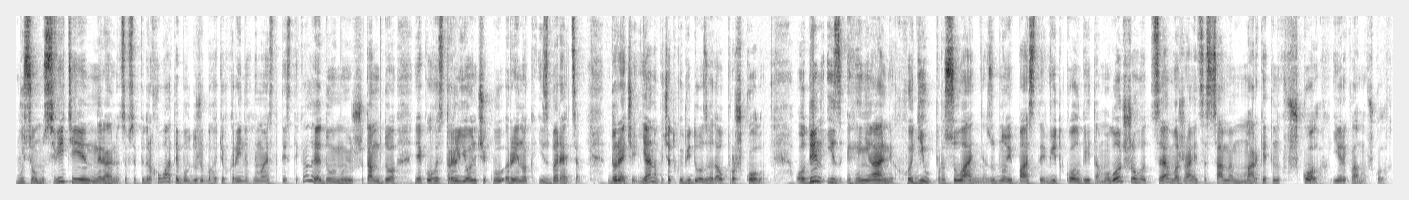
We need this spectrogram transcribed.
в усьому світі. Нереально це все підрахувати, бо в дуже багатьох країнах немає статистики, але я думаю, що там до якогось трильйончику ринок і збереться. До речі, я на початку відео згадав про школу. Один із геніальних ходів просування зубної пасти від Colgate молодшого це вважається саме маркетинг в школах і реклама в школах.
